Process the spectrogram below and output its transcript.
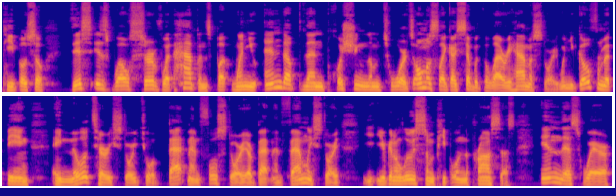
people. So this is well served what happens. But when you end up then pushing them towards, almost like I said with the Larry Hama story, when you go from it being a military story to a Batman full story or Batman family story, you're going to lose some people in the process. In this, where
